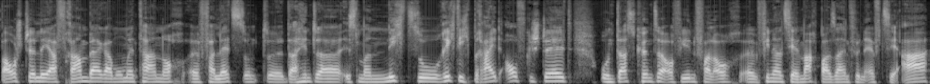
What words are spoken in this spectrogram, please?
Baustelle ja Framberger momentan noch äh, verletzt und äh, dahinter ist man nicht so richtig breit aufgestellt und das könnte auf jeden Fall auch äh, finanziell machbar sein für den FCA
